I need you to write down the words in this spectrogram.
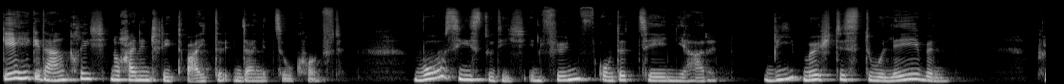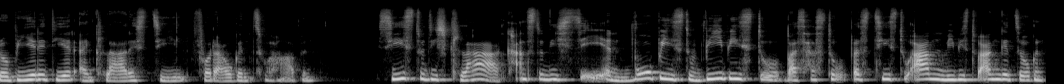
Gehe gedanklich noch einen Schritt weiter in deine Zukunft. Wo siehst du dich in fünf oder zehn Jahren? Wie möchtest du leben? Probiere dir ein klares Ziel vor Augen zu haben. Siehst du dich klar? Kannst du dich sehen? Wo bist du? Wie bist du? Was hast du? Was ziehst du an? Wie bist du angezogen?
